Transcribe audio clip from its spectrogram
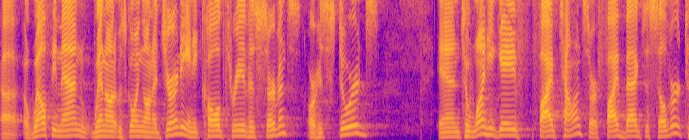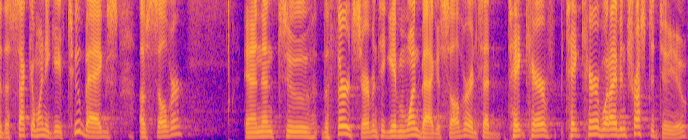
uh, a wealthy man went on, was going on a journey and he called three of his servants or his stewards. And to one he gave five talents or five bags of silver. To the second one he gave two bags of silver. And then to the third servant, he gave him one bag of silver and said, Take care of, take care of what I've entrusted to you.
